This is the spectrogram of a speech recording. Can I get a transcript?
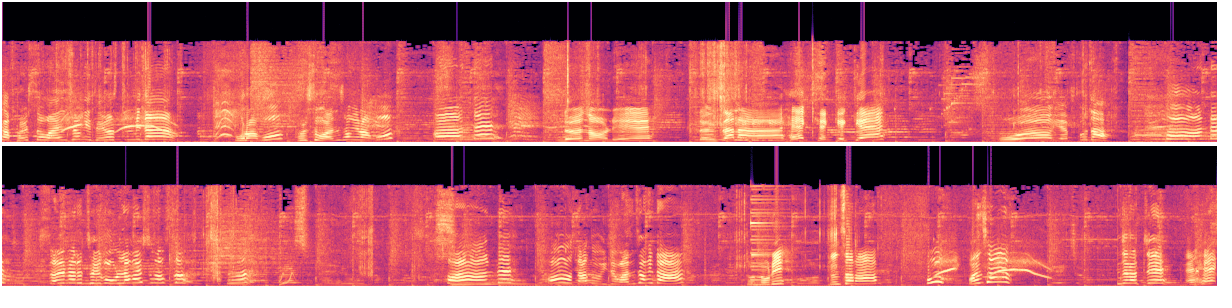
눈오리가 벌써 완성이 되었습니다. 뭐라고? 벌써 완성이라고? 아, 안돼! 눈오리 눈사람 핵핵핵핵 우와 예쁘다. 어 안돼! 썰매를 들고 올라갈 순 없어. 아 안돼! 어 나도 이제 완성이다. 눈오리 눈사람. 오 완성! 힘들었지? 에헤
